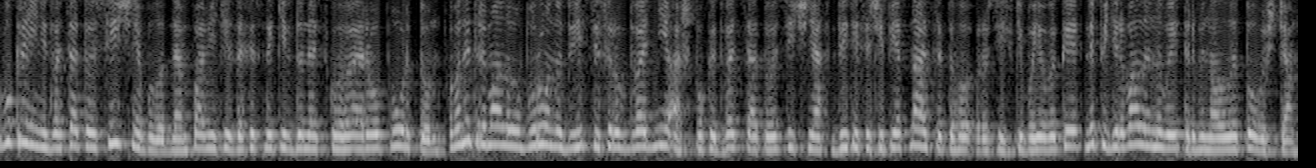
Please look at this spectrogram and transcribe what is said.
В Україні 20 січня було днем пам'яті захисників Донецького аеропорту. Вони тримали оборону 242 дні, аж поки 20 січня 2015-го російські бойовики не підірвали новий термінал литовища.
